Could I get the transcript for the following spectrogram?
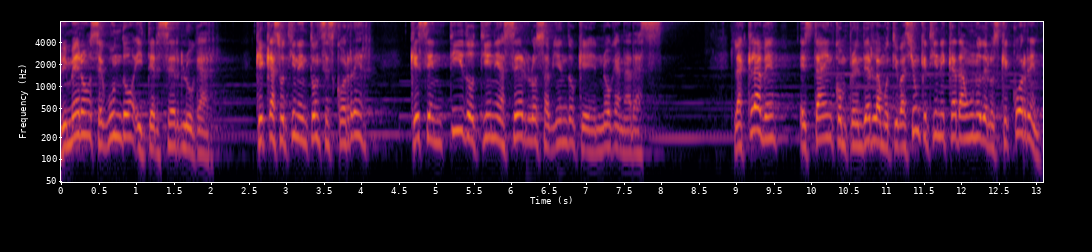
Primero, segundo y tercer lugar. ¿Qué caso tiene entonces correr? ¿Qué sentido tiene hacerlo sabiendo que no ganarás? La clave está en comprender la motivación que tiene cada uno de los que corren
